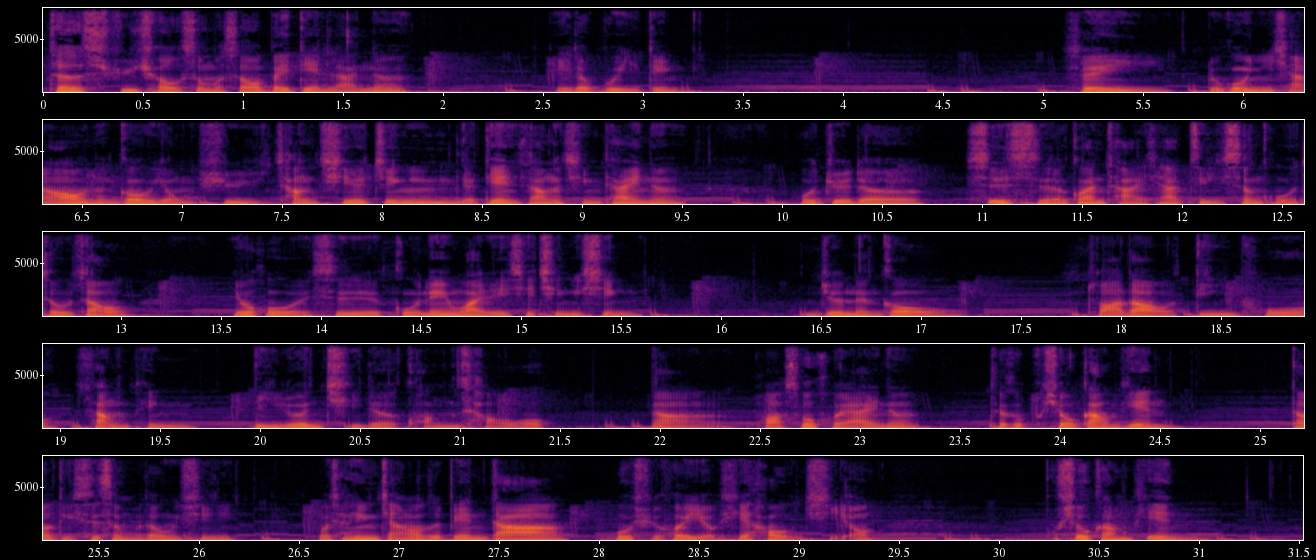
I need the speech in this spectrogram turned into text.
这需求什么时候被点燃呢？也都不一定。所以，如果你想要能够永续、长期的经营你的电商形态呢，我觉得适时的观察一下自己生活周遭，又或者是国内外的一些情形，你就能够。抓到第一波商品利润期的狂潮哦。那话说回来呢，这个不锈钢片到底是什么东西？我相信讲到这边，大家或许会有些好奇哦。不锈钢片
